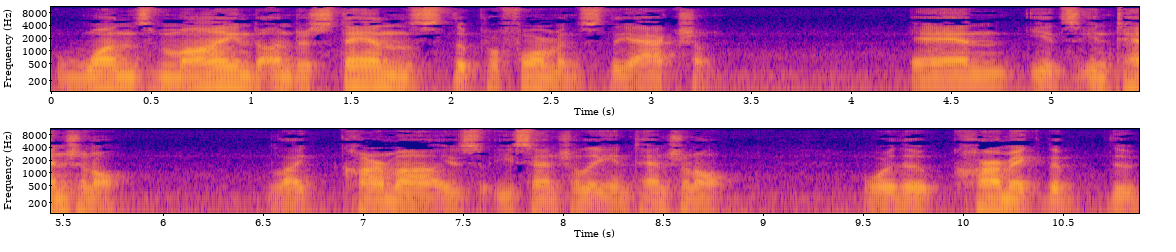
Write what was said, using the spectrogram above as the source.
one's mind understands the performance, the action. And it's intentional. Like karma is essentially intentional. Or the karmic, the, the,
